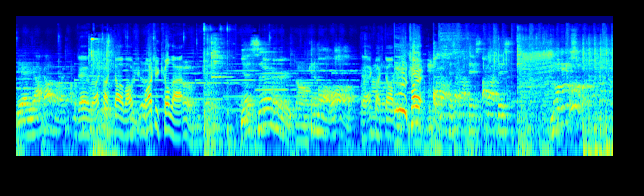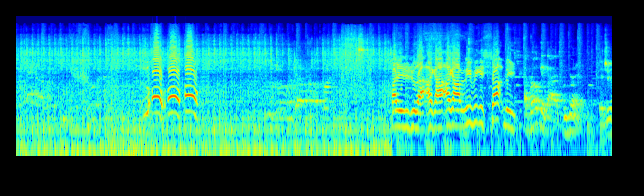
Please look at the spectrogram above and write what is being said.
Yeah, yeah, I got it. All right. Damn, that's fucked up. Why would you, why would you kill that? Oh, you got it. Yes, sir. No. Hit him on the wall. Yeah, that's fucked up. Turn. I got this. I got this. I got this. No, no, no. Oh, oh, oh! How did you do that? I got, I got, he freaking shot me. I broke it, guys. We good. Did you?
